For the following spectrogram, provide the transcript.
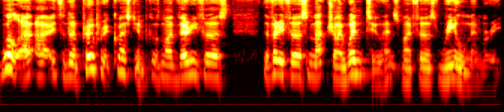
Well, uh, uh, it's an appropriate question because my very first, the very first match I went to, hence my first real memory,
